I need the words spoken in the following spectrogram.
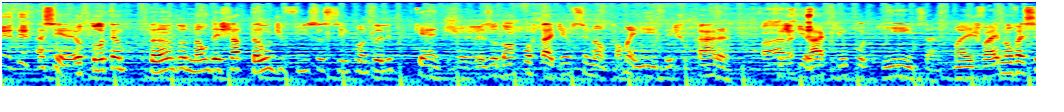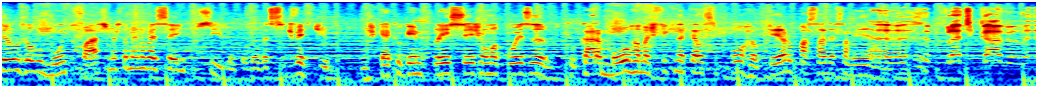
Assim, eu tô tentando não deixar tão difícil assim quanto ele quer. Às vezes eu dou uma cortadinha assim, não, calma aí, deixa o cara Para. respirar aqui um pouquinho, sabe? Mas vai, não vai ser um jogo muito fácil, mas também não vai ser impossível, entendeu? Vai ser divertido. A gente quer que o gameplay seja uma coisa que o cara morra, mas fique naquela assim, porra, eu quero passar dessa merda. É, praticável, né?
